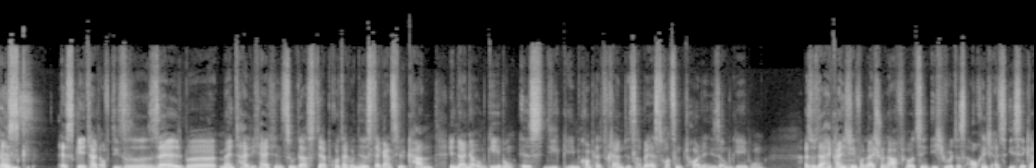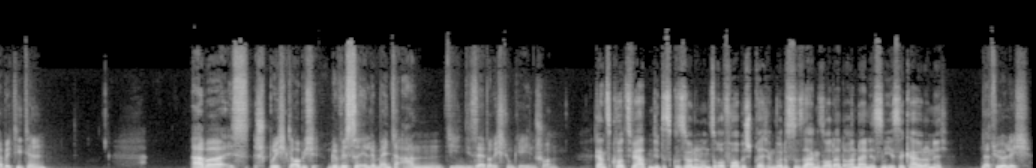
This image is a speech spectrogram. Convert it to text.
ganz. Es, es geht halt auf diese selbe Mentalität hinzu, dass der Protagonist, der ganz viel kann, in einer Umgebung ist, die ihm komplett fremd ist, aber er ist trotzdem toll in dieser Umgebung. Also daher kann ich den Vergleich schon nachvollziehen. Ich würde es auch nicht als Isekai betiteln. Aber es spricht, glaube ich, gewisse Elemente an, die in dieselbe Richtung gehen schon. Ganz kurz, wir hatten die Diskussion in unserer Vorbesprechung. Würdest du sagen, Sword Art Online ist ein Isekai oder nicht? Natürlich.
